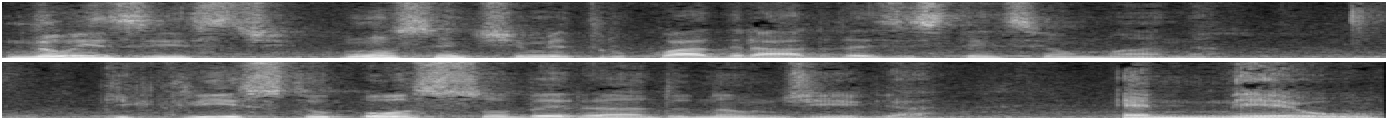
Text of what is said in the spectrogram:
Não existe um centímetro quadrado da existência humana que Cristo, o soberano, não diga: é meu.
